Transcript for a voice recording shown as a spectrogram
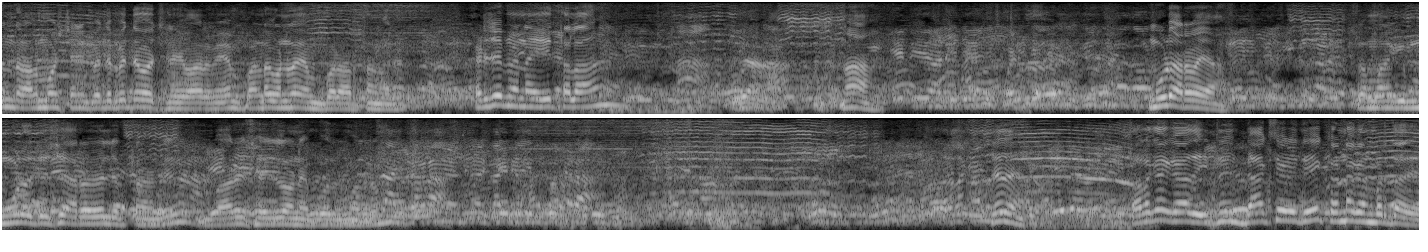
ఎంత ఆల్మోస్ట్ అన్ని పెద్ద పెద్ద వచ్చినాయి. వారం ఏం పండగ ఉన్నదో ఏం పడ అర్థం కాదు ఎటు చెప్పిన ఈ తల? మూడు అరవయా? సో మనకి మూడు వచ్చేసి అరవై వేలు చెప్తానండి భారీ సైజులో ఉన్నాయి పోతులు మాత్రం. లేదా? తలకాయ కాదు ఇటు బ్యాక్ సైడ్ అయితే కన్న కనబడుతుంది.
